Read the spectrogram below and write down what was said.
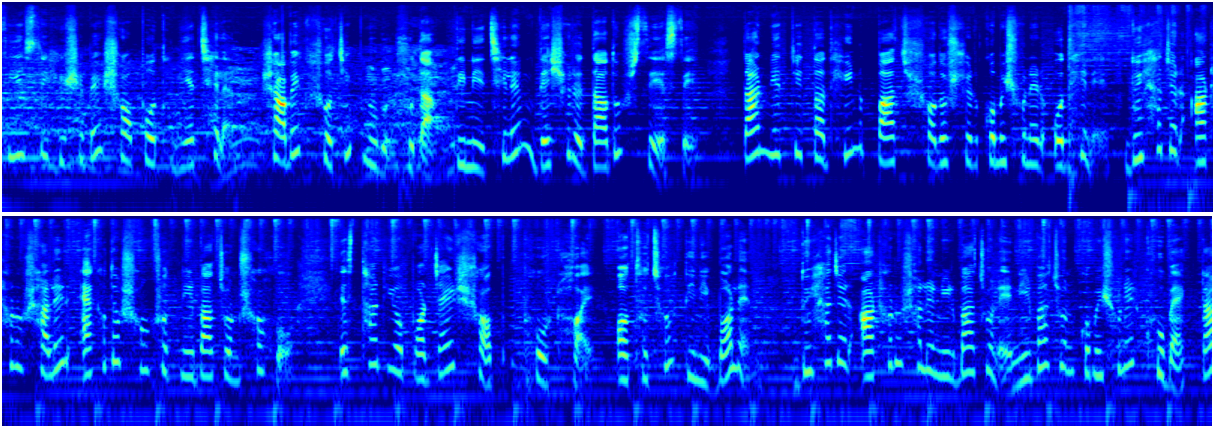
সিএসসি হিসেবে শপথ নিয়েছিলেন সাবেক সচিব নুরুল হুদা। তিনি ছিলেন দেশের দ্বাদশ সিএসসি। তার নেতৃত্বাধীন পাঁচ সদস্যের কমিশনের অধীনে দুই হাজার আঠারো সালের একাদশ সংসদ নির্বাচন সহ স্থানীয় পর্যায়ের সব ভোট হয়। অথচ তিনি বলেন দুই সালের নির্বাচনে নির্বাচন কমিশনের খুব একটা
